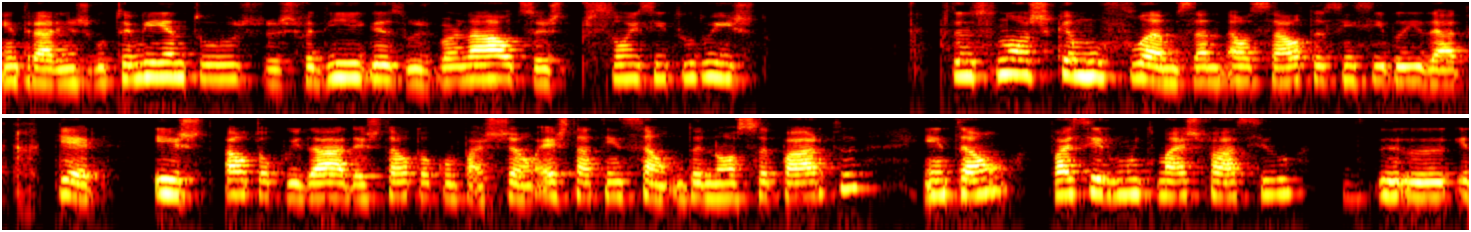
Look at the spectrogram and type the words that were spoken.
entrar em esgotamentos, as fadigas, os burnouts, as depressões e tudo isto. Portanto, se nós camuflamos a nossa alta sensibilidade que requer este autocuidado, esta autocompaixão, esta atenção da nossa parte, então vai ser muito mais fácil eh,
